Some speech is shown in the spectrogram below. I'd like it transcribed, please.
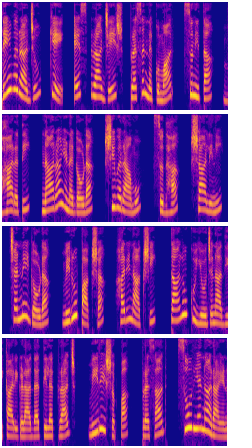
ದೇವರಾಜು ಕೆ. ಎಸ್. ರಾಜೇಶ್, ಪ್ರಸನ್ನಕುಮಾರ್, ಸುನಿತಾ, ಭಾರತಿ, ನಾರಾಯಣಗೌಡ, ಶಿವರಾಮು, ಸುಧಾ, ಶಾಲಿನಿ, ಚನ್ನೇಗೌಡ, ವಿರೂಪಾಕ್ಷ, ಹರಿಣಾಕ್ಷಿ, ತಾಲೂಕು ಯೋಜನಾಧಿಕಾರಿಗಳಾದ ತಿಲಕ್ರಾಜ್, ವೀರೇಶಪ್ಪ, ಪ್ರಸಾದ್, ಸೂರ್ಯನಾರಾಯಣ.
